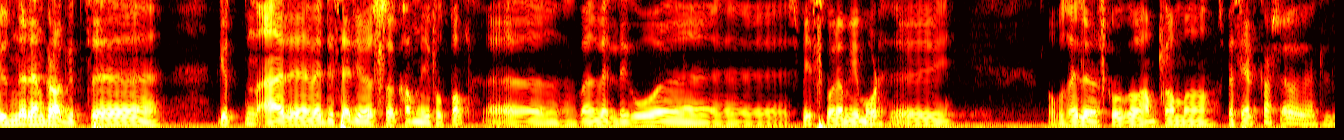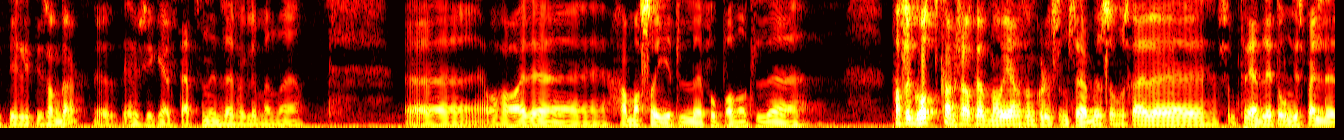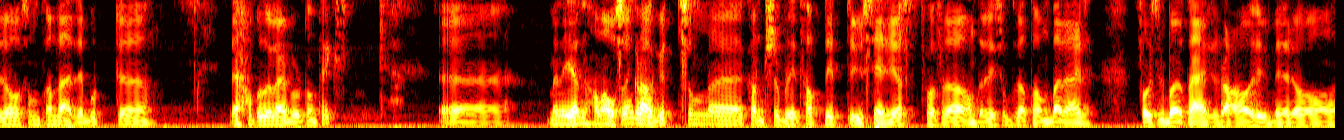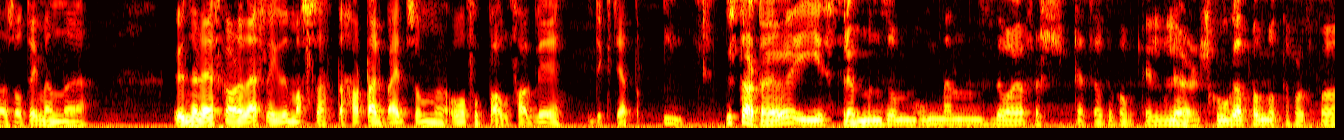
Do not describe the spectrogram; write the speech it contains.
gladgutt-gutten er eh, veldig seriøs og kan mye fotball. Uh, var en veldig god uh, spiss, skåra mye mål. Uh, i Lørenskog og HamKam, og spesielt kanskje litt, litt i Sogndal. Jeg husker ikke helt statsen din, selvfølgelig, men uh, Og har, har masse å gi til fotballen og til Passer godt kanskje akkurat nå i en sånn klubb som Strømmen, som skal som trener litt unge spillere, og som kan lære bort eh, Jeg håper lære bort noen triks. Eh, men igjen, han er også en gladgutt som eh, kanskje blir tatt litt useriøst på, fra andre, liksom, for at han bare er Folk tror bare at det er glad og humør og sånne ting, men eh, under det skallet der så ligger det masse hardt, arbeid som, og fotballfaglig dyktighet. Da. Du starta jo i Strømmen som ung, men det var jo først etter at du kom til Lørenskog at på en måte folk på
